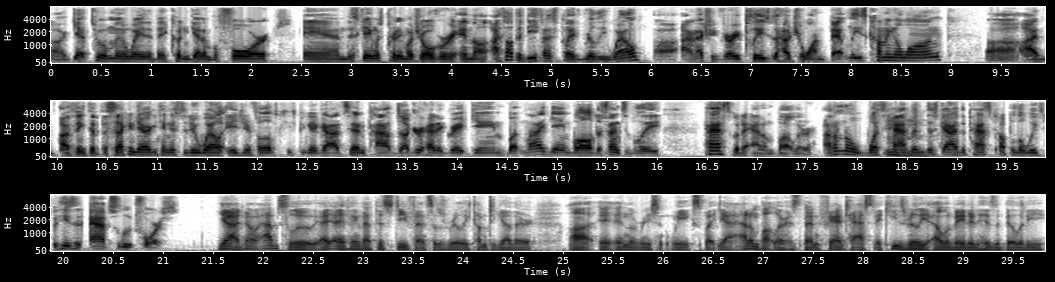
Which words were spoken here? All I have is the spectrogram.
uh, get to them in a way that they couldn't get them before. And this game was pretty much over. And uh, I thought the defense played really well. Uh, I'm actually very pleased with how Ja'Whaun Bentley's coming along. Uh, I, I think that the secondary continues to do well. Adrian Phillips keeps being a godsend. Kyle Dugger had a great game, but my game ball defensively has to go to Adam Butler. I don't know what's mm-hmm. happened this guy the past couple of weeks, but he's an absolute force. Yeah, no, absolutely. I, I, think that this defense has really come together uh, in, the recent weeks. But yeah, Adam Butler has been fantastic. He's really elevated his ability.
